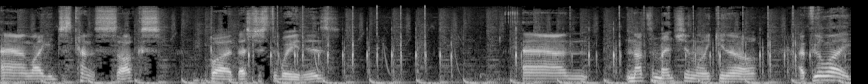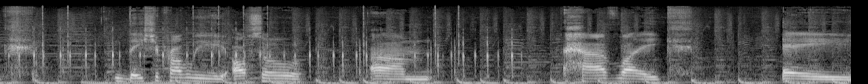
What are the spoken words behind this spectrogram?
and like it just kind of sucks, but that's just the way it is. And not to mention, like you know, I feel like they should probably also um, have like a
